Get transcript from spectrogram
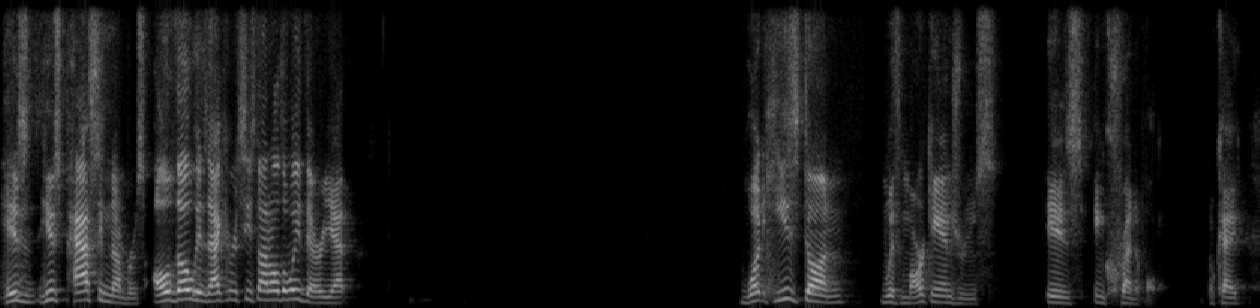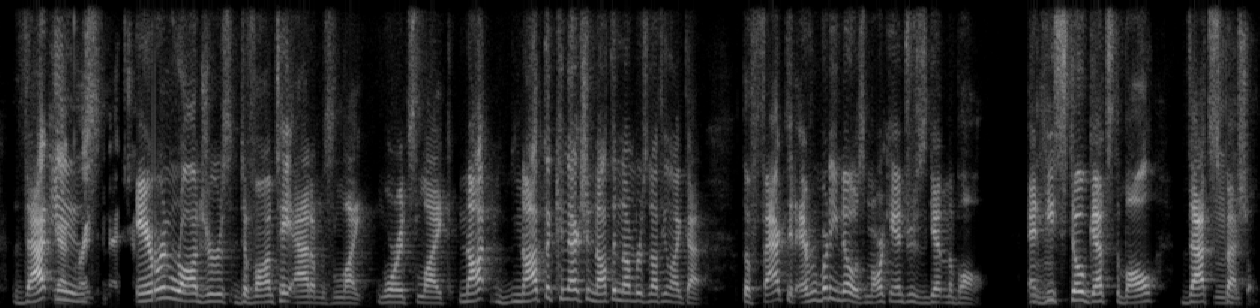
His mm-hmm. his passing numbers, although his accuracy is not all the way there yet, what he's done with Mark Andrews is incredible. Okay. That yeah, is Aaron Rodgers, Davante Adams light, where it's like not not the connection, not the numbers, nothing like that. The fact that everybody knows Mark Andrews is getting the ball and mm-hmm. he still gets the ball, that's mm-hmm. special.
